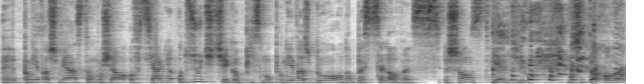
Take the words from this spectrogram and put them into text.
e, ponieważ miasto musiało oficjalnie odrzucić jego pismo, ponieważ było ono bezcelowe. Sean stwierdził, że, to o,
